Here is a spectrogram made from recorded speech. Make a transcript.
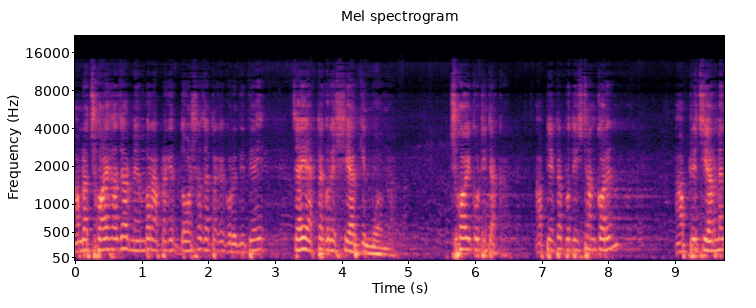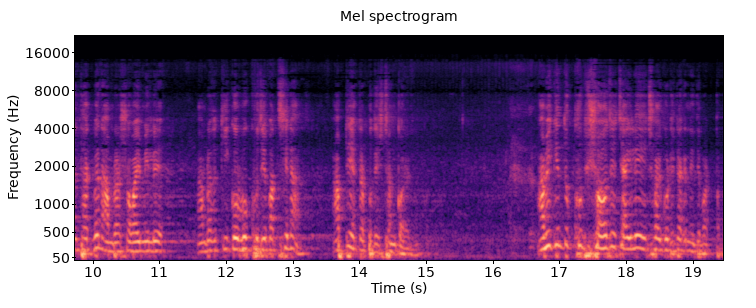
আমরা ছয় হাজার মেম্বার আপনাকে দশ হাজার টাকা করে দিতে চাই, একটা করে শেয়ার কিনবো আমরা। ছয় কোটি টাকা। আপনি একটা প্রতিষ্ঠান করেন, আপনি চেয়ারম্যান থাকবেন, আমরা সবাই মিলে, আমরা তো কি করব খুঁজে পাচ্ছি না। আপনি একটা প্রতিষ্ঠান করেন। আমি কিন্তু খুব সহজে চাইলে এই ছয় কোটি টাকা নিতে পারতাম।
